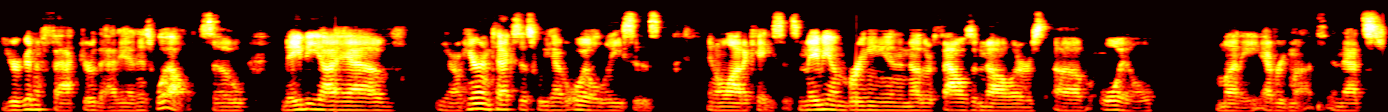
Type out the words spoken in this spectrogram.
you're going to factor that in as well. So maybe I have, you know, here in Texas, we have oil leases in a lot of cases. Maybe I'm bringing in another $1,000 of oil money every month. And that's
